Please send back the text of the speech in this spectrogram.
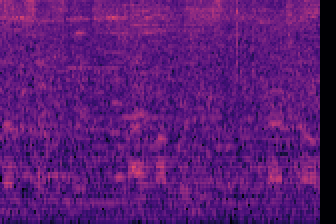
Seven cents, but I ain't about to this. Cash out.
